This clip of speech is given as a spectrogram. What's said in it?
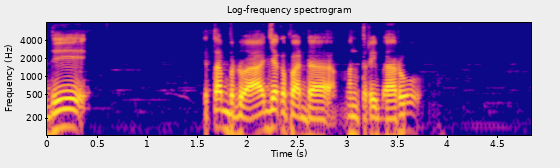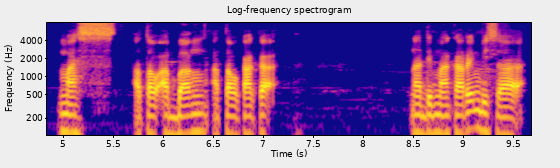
Jadi kita berdoa aja kepada menteri baru Mas atau Abang atau Kakak Nadiem Makarim bisa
